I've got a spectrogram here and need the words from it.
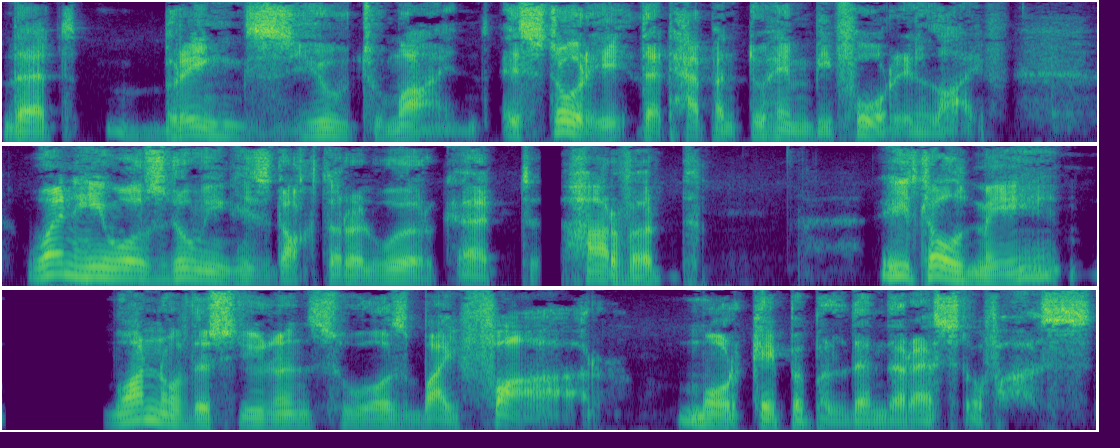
that brings you to mind, a story that happened to him before in life. When he was doing his doctoral work at Harvard, he told me one of the students who was by far more capable than the rest of us.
